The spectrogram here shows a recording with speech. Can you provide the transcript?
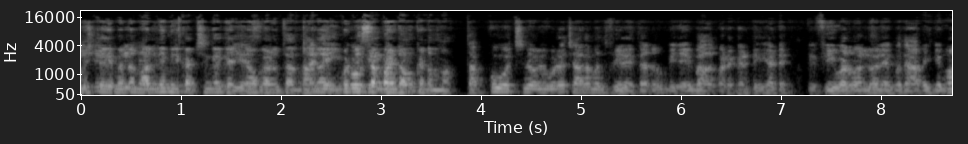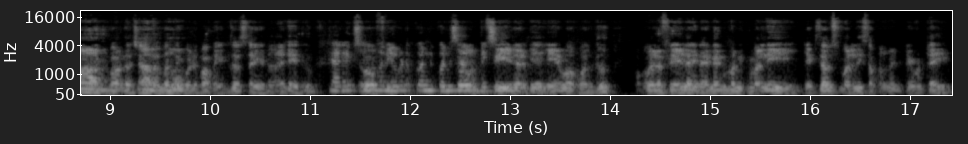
మిస్టేక్ ఏమైనా మళ్ళీ మీరు ఖచ్చితంగా గెట్. అవ్వగలుగుతారు నాన్న. అంటే ఇప్పుడు డిసప్పాయింట్ అవ్వకండమ్మా తక్కువ వచ్చిన వాళ్ళు కూడా చాలా మంది ఫీల్ అవుతారు. మీరేం బాధపడకండి. అంటే ఫీవర్ వల్ల లేకపోతే ఆరోగ్యం ఆ. వల్ల చాలా మంది ఆ. కూడా పాపం ఎగ్జామ్స్ అయ్యి రాలేదు Correction వల్ల కూడా కొన్ని కొన్నిసార్లు ఫీల్ అండి. ఏం అవ్వద్దు. ఒకవేళ ఫెయిల్ అయినా కానీ మనకి మళ్ళీ ఎగ్జామ్స్ మళ్ళీ సప్లిమెంటరీ ఉంటాయి.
